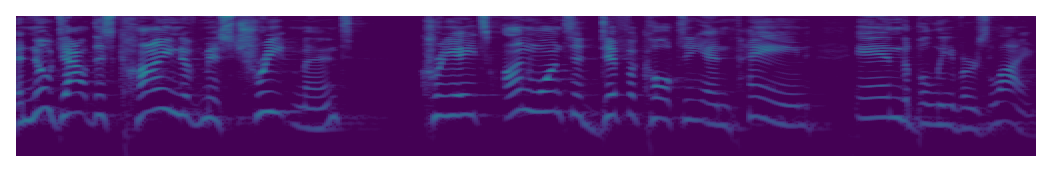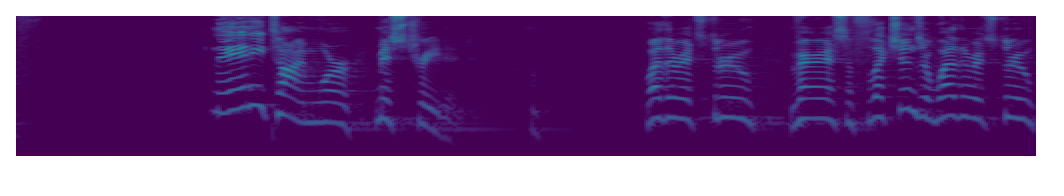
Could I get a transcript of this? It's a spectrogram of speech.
And no doubt, this kind of mistreatment creates unwanted difficulty and pain in the believer's life. Anytime we're mistreated, whether it's through various afflictions or whether it's through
